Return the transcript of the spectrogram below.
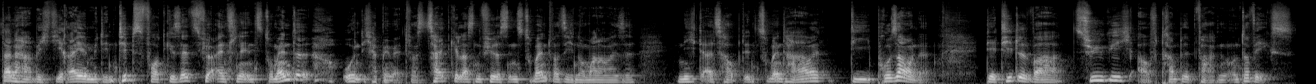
Dann habe ich die Reihe mit den Tipps fortgesetzt für einzelne Instrumente und ich habe mir etwas Zeit gelassen für das Instrument, was ich normalerweise nicht als Hauptinstrument habe, die Posaune. Der Titel war Zügig auf Trampelpfaden unterwegs.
